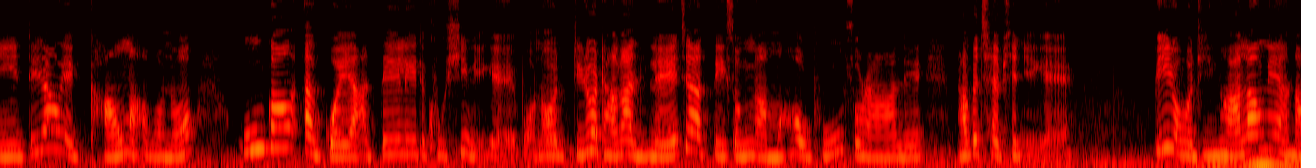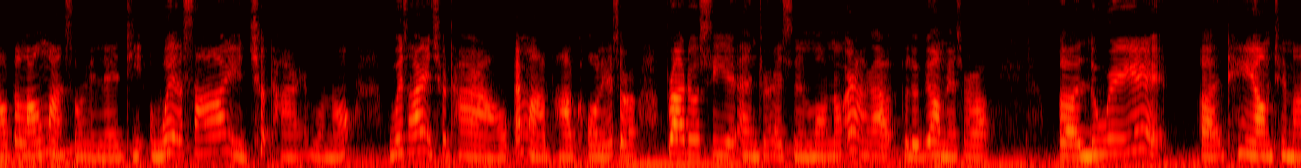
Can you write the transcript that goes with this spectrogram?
ရင်တယောက်ရဲ့ခေါင်းမှာပေါ့နော် ဦးကောင်းအက်ကွဲရအသေးလေးတစ်ခုရှိနေခဲ့တယ်ပေါ့နော်ဒီတော့ဒါကလဲကျတေဆုံးတာမဟုတ်ဘူးဆိုတာကလည်းနောက်တစ်ချက်ဖြစ်နေခဲ့တယ်ပြီးတော့ဒီငါးလောင်းနဲ့နောက်တစ်လောင်းမှာဆိုရင်လည်းဒီအဝတ်အစားတွေချွတ်ထားတယ်ပေါ့နော်အဝတ်အစားတွေချွတ်ထားတာကိုအဲ့မှာဘာခေါ်လဲဆိုတော့ Prado Sea and Dressing ပေါ့နော်အဲ့ဒါကဘယ်လိုပြောရမလဲဆိုတော့အာလူတွေရဲ့အာထင်အောင်ထင်မှာ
